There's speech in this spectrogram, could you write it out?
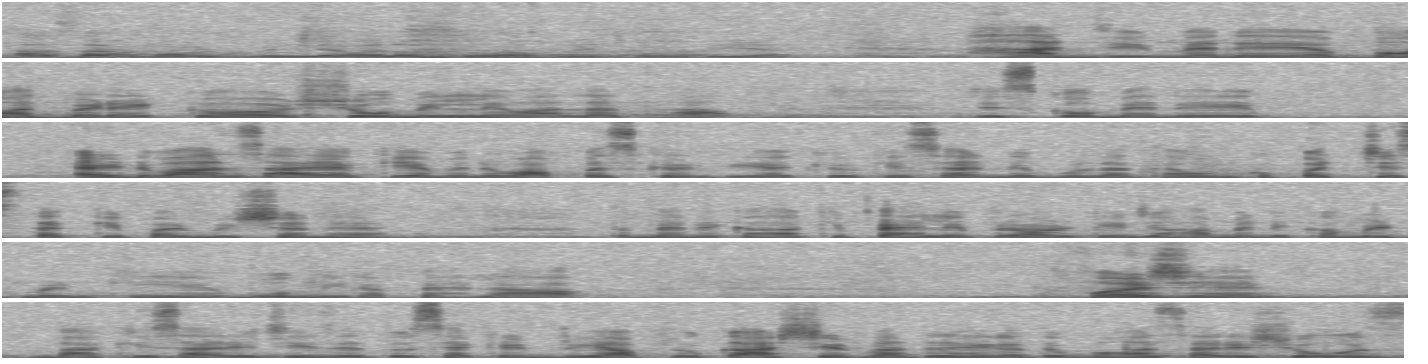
खासा अमाउंट मिलने वाला तो आपने छोड़ दिया। हाँ जी मैंने बहुत बड़ा एक शो मिलने वाला था जिसको मैंने एडवांस आया किया मैंने वापस कर दिया क्योंकि सर ने बोला था उनको 25 तक की परमिशन है। तो मैंने कहा कि पहली प्रायोरिटी जहाँ मैंने कमिटमेंट की है वो मेरा पहला फ़र्ज़ है। बाकी सारी चीज़ें तो सेकेंडरी आप लोग का आशीर्वाद रहेगा तो बहुत सारे शोज़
